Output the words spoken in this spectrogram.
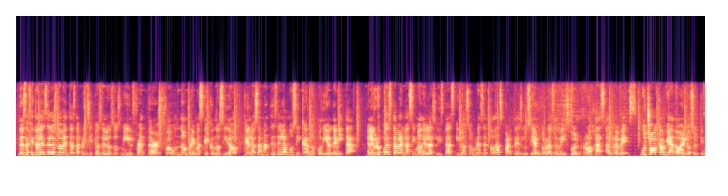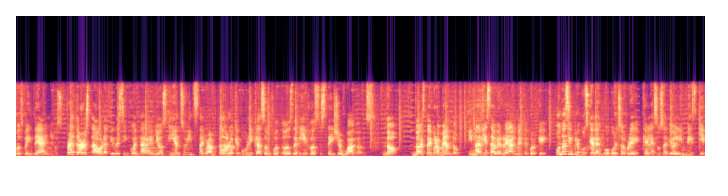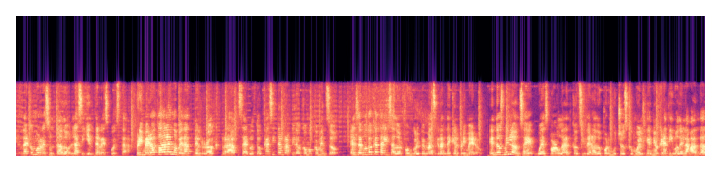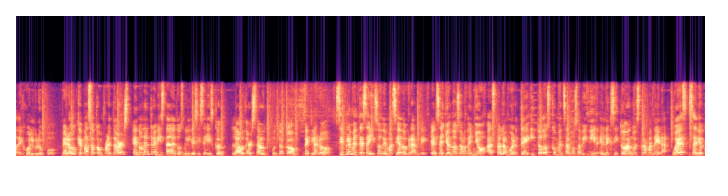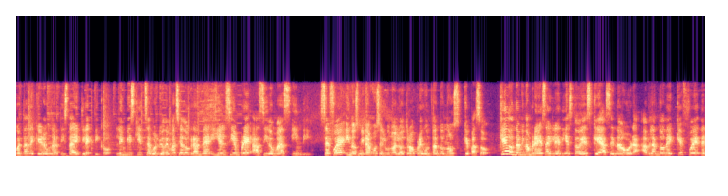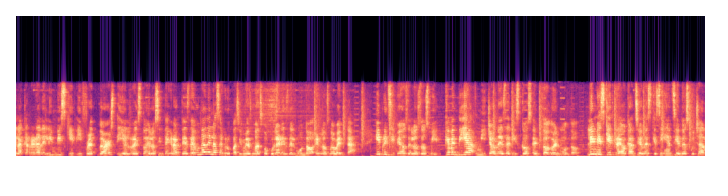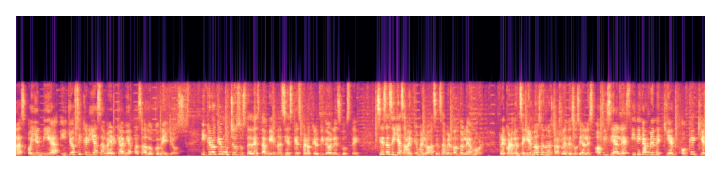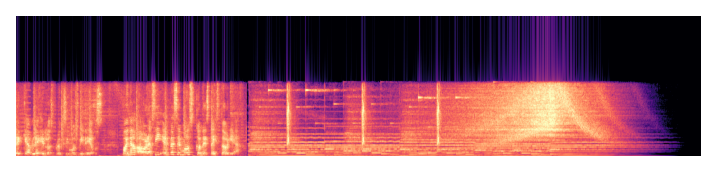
Desde finales de los 90 hasta principios de los 2000, Fred Durst fue un nombre más que conocido que los amantes de la música no podían evitar. El grupo estaba en la cima de las listas y los hombres de todas partes lucían gorras de béisbol rojas al revés. Mucho ha cambiado en los últimos 20 años. Fred Durst ahora tiene 50 años y en su Instagram todo lo que publica son fotos de viejos station wagons. No, no estoy bromeando, y nadie sabe realmente por qué. Una simple búsqueda en Google sobre qué le sucedió a Limp Bizkit da como resultado la siguiente respuesta. Primero, toda la novedad del rock rap se agotó casi tan rápido como comenzó. El segundo catalizador fue un golpe más grande que el primero. En 2011, Wes Borland, considerado por muchos como el genio creativo de la banda, dejó el grupo. Pero, ¿qué pasó con Fred Durst? En una entrevista de 2016 con loudersound.com declaró, simplemente se hizo demasiado grande. El sello nos ordeñó hasta la muerte y todos comenzamos a vivir el éxito a nuestra manera. Wes se dio cuenta de que era un artista ecléctico. Limp Bizkit se volvió demasiado grande y él siempre ha sido más indie. Se fue y nos miramos el uno al otro preguntándonos qué pasó. ¿Qué onda? Mi nombre es Ailed y esto es ¿Qué hacen ahora? Hablando de qué fue de la carrera de Limp Bizkit y Fred Durst y el resto de los integrantes de una de las agrupaciones más populares del mundo en los 90 y principios de los 2000, que vendía millones de discos en todo el mundo. Limp Bizkit creó canciones que siguen siendo escuchadas hoy en día y yo sí quería saber qué había pasado con ellos. Y creo que muchos de ustedes también, así es que espero que el video les guste. Si es así ya saben que me lo hacen saber dándole amor. Recuerden seguirnos en nuestras redes sociales oficiales y díganme de quién o qué quieren que hable en los próximos videos. Bueno, ahora sí, empecemos con esta historia.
